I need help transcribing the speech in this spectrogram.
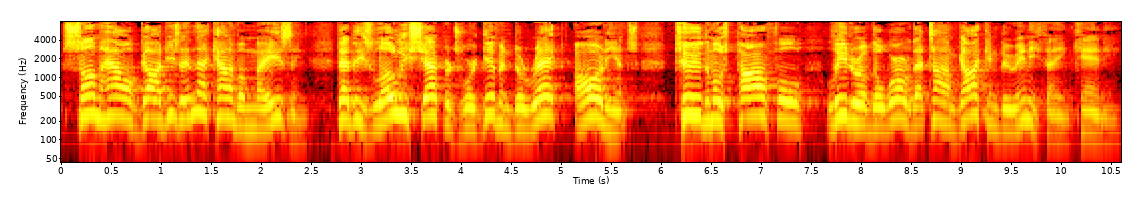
somehow God used it. Isn't that kind of amazing? That these lowly shepherds were given direct audience to the most powerful leader of the world at that time. God can do anything, can He?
